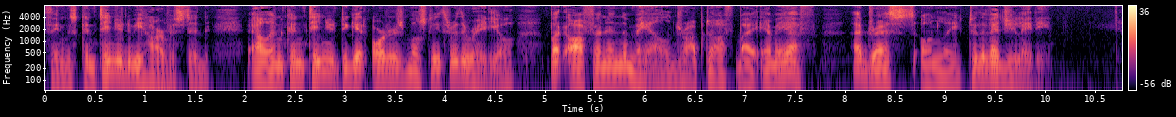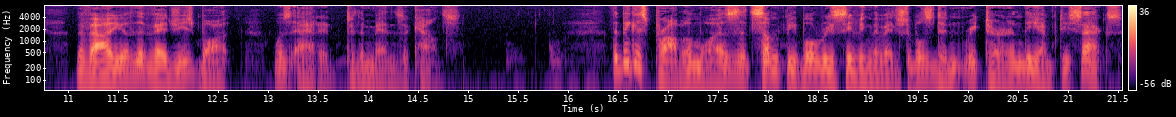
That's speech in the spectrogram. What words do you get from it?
Things continued to be harvested. Ellen continued to get orders mostly through the radio, but often in the mail dropped off by MAF, addressed only to the veggie lady. The value of the veggies bought was added to the men's accounts. The biggest problem was that some people receiving the vegetables didn't return the empty sacks.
